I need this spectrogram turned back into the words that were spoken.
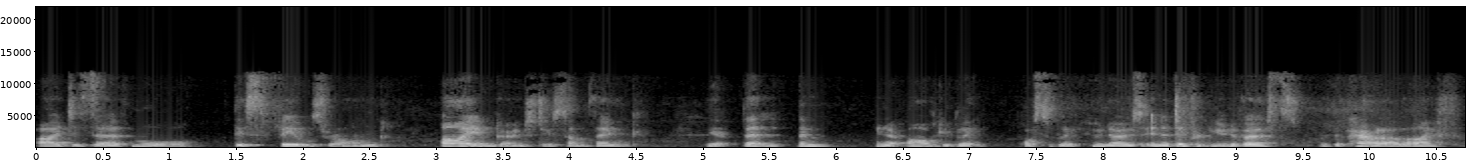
I deserve more. This feels wrong I am going to do something, yeah. then then you know, arguably, possibly, who knows, in a different universe with a parallel life,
